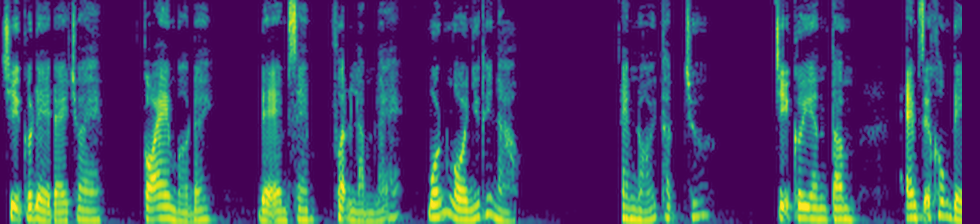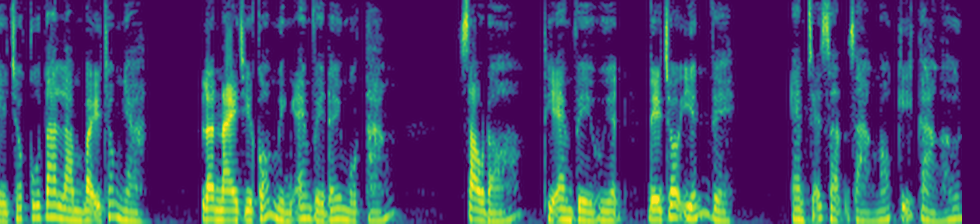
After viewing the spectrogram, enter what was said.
Chị cứ để đấy cho em, có em ở đây, để em xem phận làm lẽ, muốn ngồi như thế nào. Em nói thật chứ. Chị cứ yên tâm, em sẽ không để cho cô ta làm bậy trong nhà. Lần này chỉ có mình em về đây một tháng. Sau đó thì em về huyện để cho Yến về. Em sẽ dặn dàng nó kỹ càng hơn.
